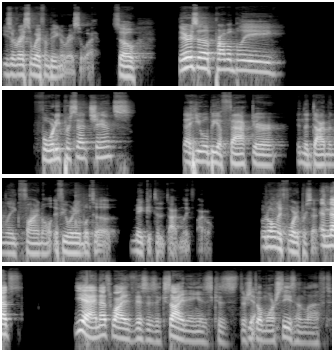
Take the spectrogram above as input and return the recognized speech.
he's a race away from being a race away. So there's a probably 40% chance that he will be a factor in the Diamond League final if he were able to make it to the Diamond League final. But only 40%. And that's yeah, and that's why this is exciting is cuz there's yeah. still more season left.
